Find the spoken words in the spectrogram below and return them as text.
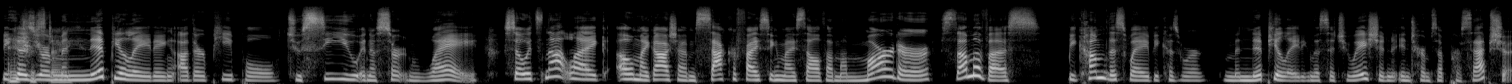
because you're manipulating other people to see you in a certain way. So it's not like, oh my gosh, I'm sacrificing myself, I'm a martyr. Some of us become this way because we're manipulating the situation in terms of perception.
